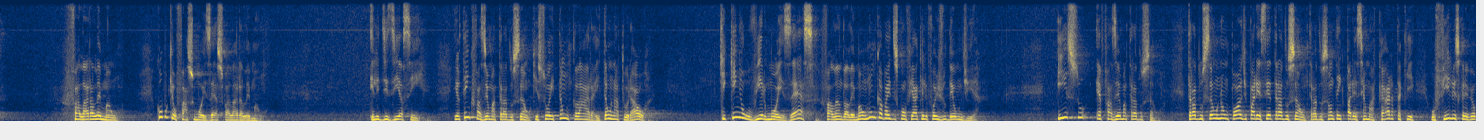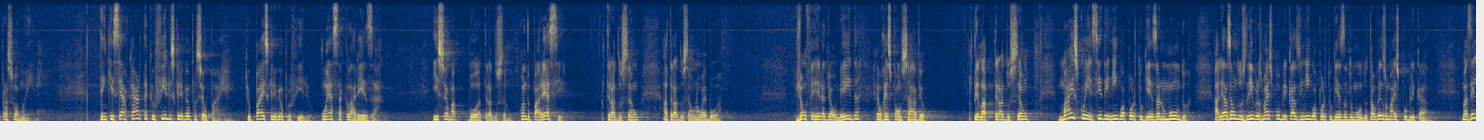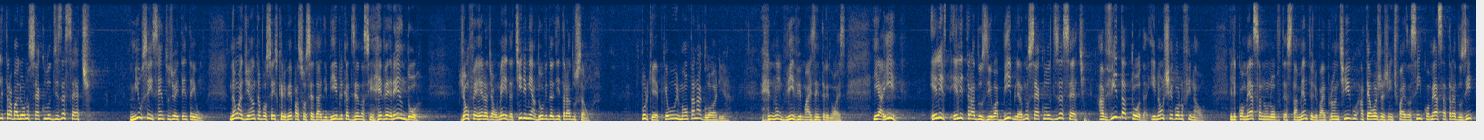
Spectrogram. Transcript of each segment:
falar alemão. Como que eu faço Moisés falar alemão? Ele dizia assim: eu tenho que fazer uma tradução que soe tão clara e tão natural que quem ouvir Moisés falando alemão nunca vai desconfiar que ele foi judeu um dia. Isso é fazer uma tradução. Tradução não pode parecer tradução, tradução tem que parecer uma carta que o filho escreveu para sua mãe tem que ser a carta que o filho escreveu para o seu pai, que o pai escreveu para o filho, com essa clareza. Isso é uma boa tradução. Quando parece tradução, a tradução não é boa. João Ferreira de Almeida é o responsável pela tradução mais conhecida em língua portuguesa no mundo. Aliás, é um dos livros mais publicados em língua portuguesa do mundo, talvez o mais publicado. Mas ele trabalhou no século 17 1681. Não adianta você escrever para a sociedade bíblica dizendo assim: Reverendo João Ferreira de Almeida, tire minha dúvida de tradução. Por quê? Porque o irmão está na glória, ele não vive mais entre nós. E aí, ele, ele traduziu a Bíblia no século 17, a vida toda, e não chegou no final. Ele começa no Novo Testamento, ele vai para o Antigo, até hoje a gente faz assim, começa a traduzir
